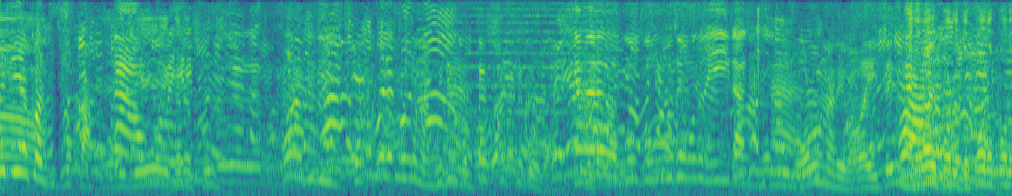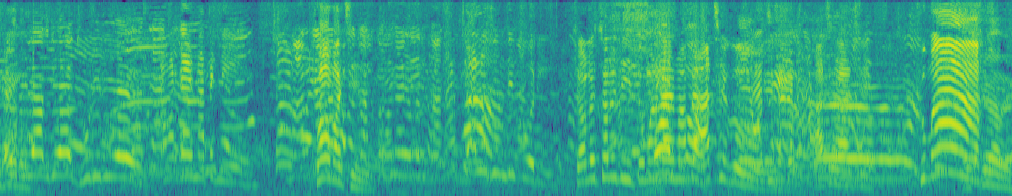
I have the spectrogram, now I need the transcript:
ভিডিও করবি। গম্বুজের এই রাখবি না রে বাবা এইটাই সবাই তো আমার গায়ের মাপে নেই। সব আছে। চলো জলদি পড়ি। চলো চলো দি তোমার গায়ের মাপে আছে গো। আছে আছে। খুমা কি হবে।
